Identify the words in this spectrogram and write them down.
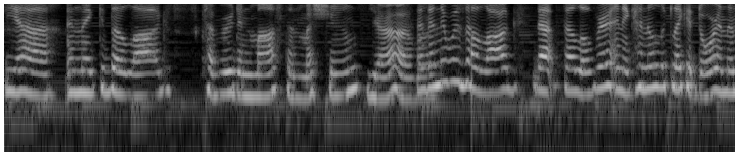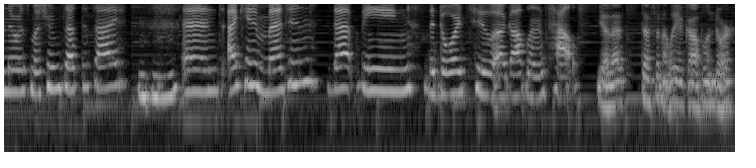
Yeah, and like the logs covered in moss and mushrooms. yeah. And then there was a log that fell over and it kind of looked like a door and then there was mushrooms at the side. hmm And I can imagine that being the door to a goblin's house. Yeah, that's definitely a goblin door.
